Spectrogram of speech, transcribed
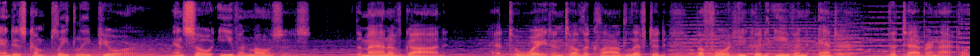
and is completely pure. And so even Moses, the man of God, had to wait until the cloud lifted before he could even enter the tabernacle.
